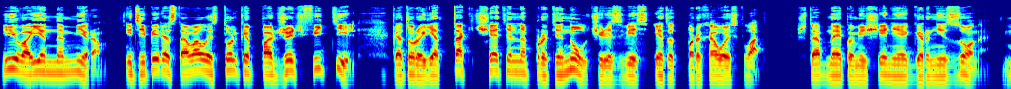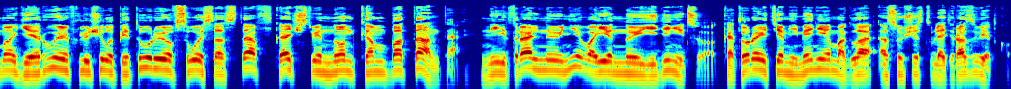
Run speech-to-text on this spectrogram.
и военным миром, и теперь оставалось только поджечь фитиль, который я так тщательно протянул через весь этот пороховой склад. Штабное помещение гарнизона. Магия Роя включила Петурию в свой состав в качестве нон-комбатанта, нейтральную невоенную единицу, которая, тем не менее, могла осуществлять разведку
